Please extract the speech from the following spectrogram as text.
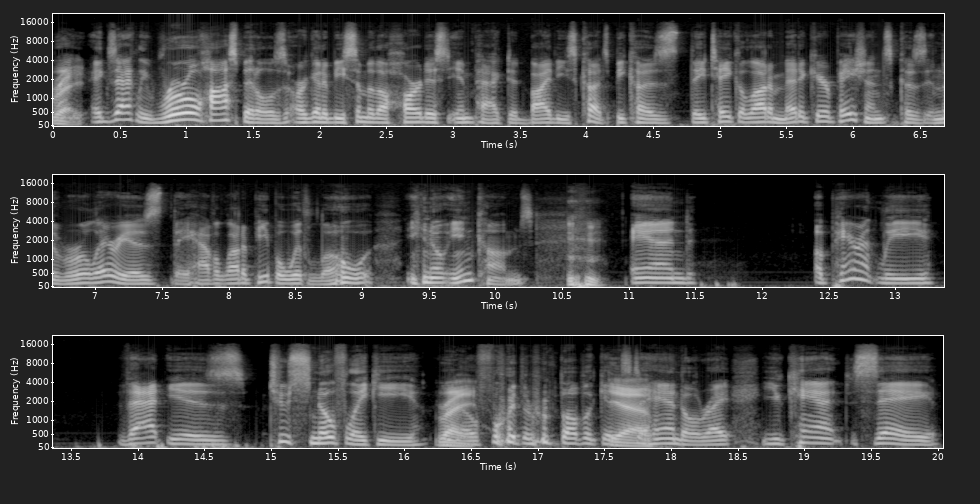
Right. Exactly. Rural hospitals are going to be some of the hardest impacted by these cuts because they take a lot of Medicare patients because in the rural areas they have a lot of people with low, you know, incomes. Mm-hmm. and apparently that is too snowflakey you Right. know, for the Republicans Yeah. to handle, right? You can't say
